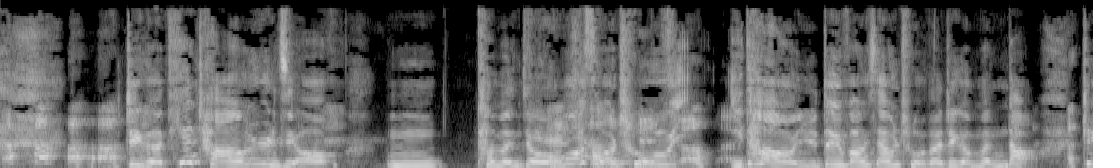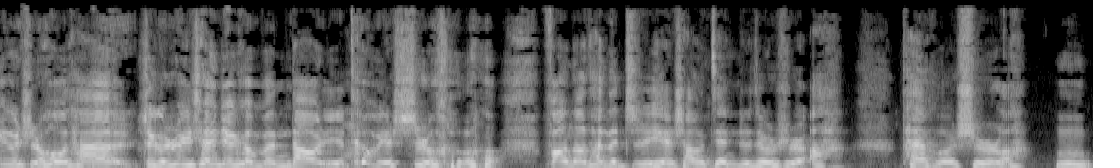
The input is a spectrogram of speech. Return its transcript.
这个天长日久，嗯。他们就 摸索出一套与对方相处的这个门道。这个时候，他这个瑞山这个门道也特别适合放到他的职业上，简直就是啊，太合适了。嗯，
